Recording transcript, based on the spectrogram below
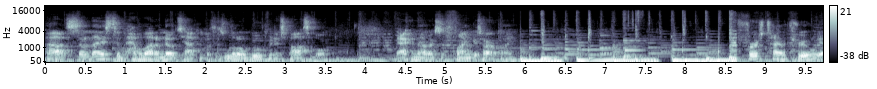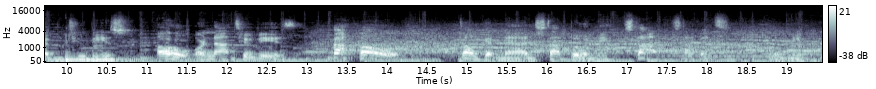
Oh, it's so nice to have a lot of notes happen with as little movement as possible. The economics of fine guitar playing. First time through, we have two Bs, Oh, or not two B's. Oh, don't get mad. Stop booing me. Stop. Stop it. I didn't mean it.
